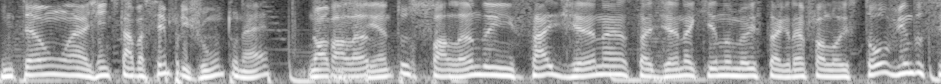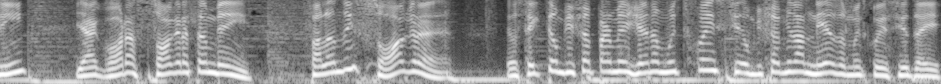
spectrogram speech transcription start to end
Então a gente tava sempre junto, né? 900. Falando, falando em Sadiana, Sadiana aqui no meu Instagram falou: Estou ouvindo sim, e agora a sogra também. Falando em sogra, eu sei que tem um bife parmegiana muito conhecido, um bife milanesa muito conhecido aí.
